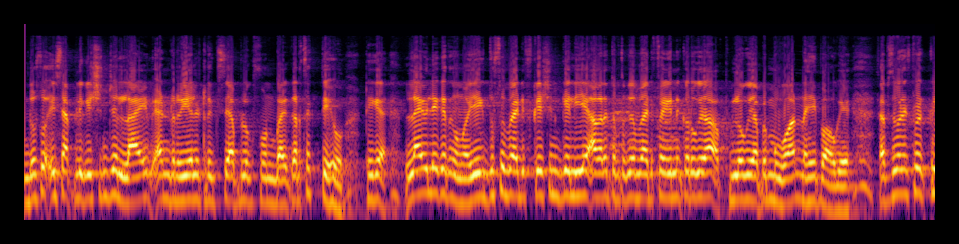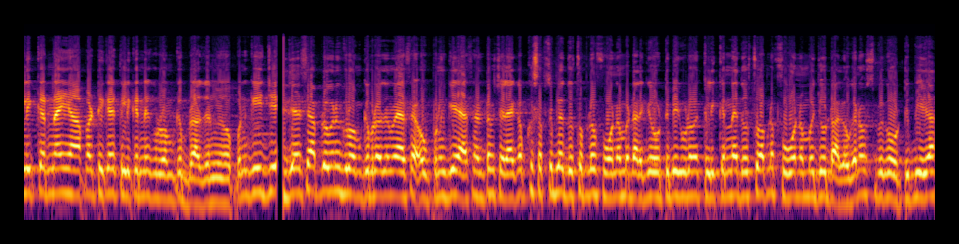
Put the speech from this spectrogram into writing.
दोस्तों इस एप्लीकेशन से लाइव एंड रियल ट्रिक से आप लोग फ़ोन बाय कर सकते हो, ठीक है? लाइव लेकर दूँगा ये दोस्तों वेरिफिकेशन के लिए अगर तब तक वेरीफाई नहीं करोगे, आप लोग यहाँ पर मंगवा नहीं पाओगे। सबसे पहले इस पर क्लिक करना है यहाँ पर, ठीक है? क्लिक करने क्रोम के ब्राउज़र में ओपन कीजिए। जैसे आप लोगों ने क्रोम के ब्राउज़र में ऐसा ओपन किया, ऐसा चलेगा आपको सबसे पहले दोस्तों अपना फ़ोन नंबर डाल के ओटीपी में क्लिक करना है। दोस्तों, अपना फ़ोन नंबर जो डालोगे ना, उस पर ओटीपी आएगा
